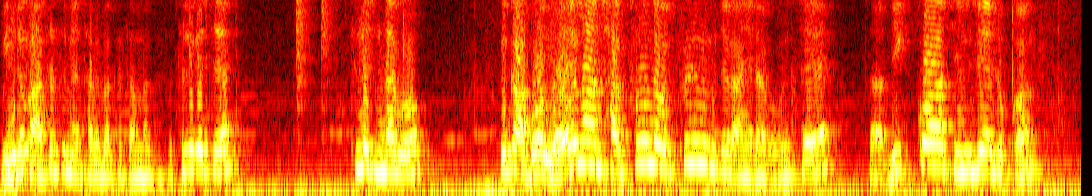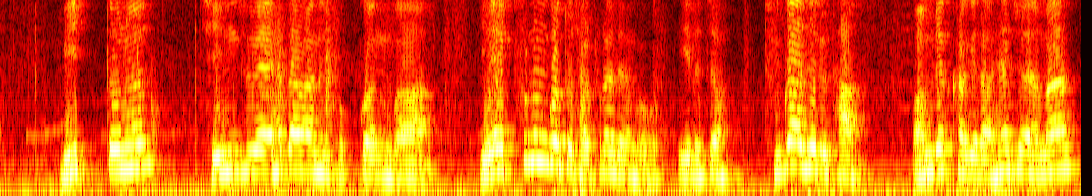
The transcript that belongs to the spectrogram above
뭐 이런 거 안 썼으면 답이 맞겠어, 안 맞겠어? 틀리겠지? 틀려진다고? 그러니까 뭐 얘만 잘 풀어내고 풀리는 문제가 아니라고. 그렇지? 자, 밑과 진수의 조건. 밑 또는 진수에 해당하는 조건과 얘 푸는 것도 잘 풀어야 되는 거고. 이해됐죠? 두 가지를 다 완벽하게 다 해줘야만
